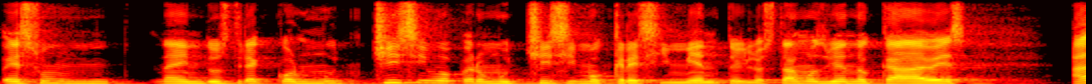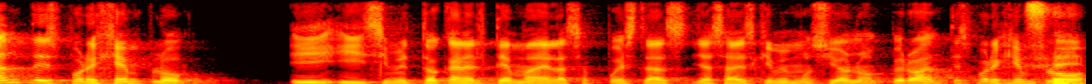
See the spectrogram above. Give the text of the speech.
es una industria con muchísimo, pero muchísimo crecimiento y lo estamos viendo cada vez. Antes, por ejemplo, y, si me tocan el tema de las apuestas, ya sabes que me emociono. Pero antes, por ejemplo,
